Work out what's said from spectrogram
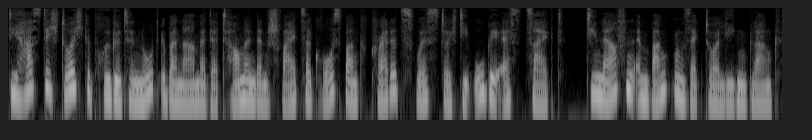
Die hastig durchgeprügelte Notübernahme der taumelnden Schweizer Großbank Credit Suisse durch die UBS zeigt, die Nerven im Bankensektor liegen blank.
